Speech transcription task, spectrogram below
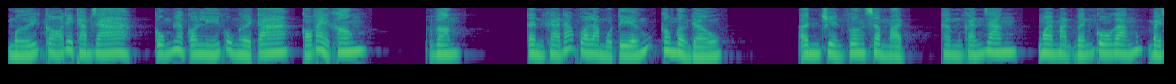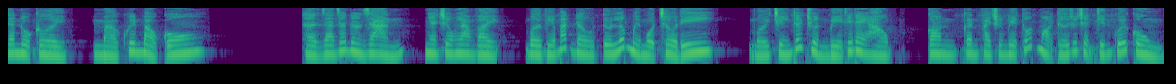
mới có thể tham gia, cũng là có lý của người ta, có phải không? Vâng. Tần Khả đáp qua là một tiếng, không ngẩng đầu. Ân truyền vương sầm mặt, thầm cắn răng, ngoài mặt vẫn cố gắng bày ra nụ cười mà khuyên bảo cô. Thật ra rất đơn giản, nhà trường làm vậy bởi vì bắt đầu từ lớp 11 trở đi mới chính thức chuẩn bị thi đại học, còn cần phải chuẩn bị tốt mọi thứ cho trận chiến cuối cùng.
